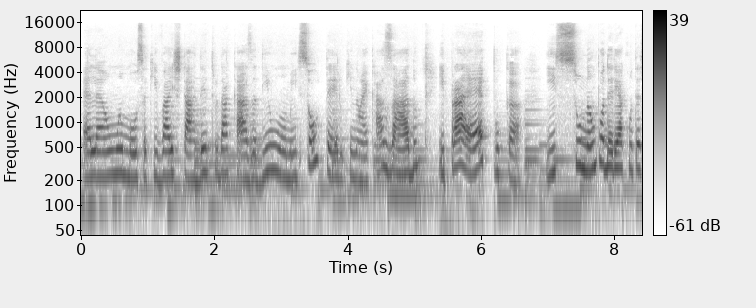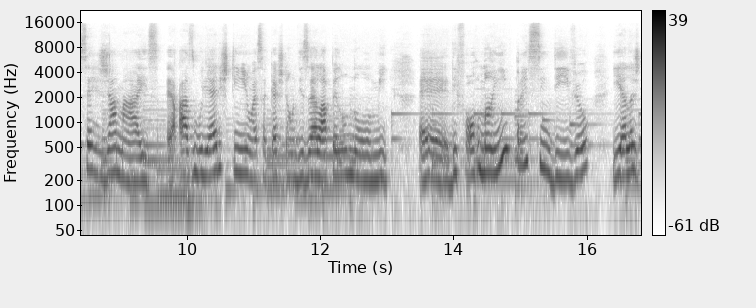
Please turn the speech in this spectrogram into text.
ela é uma moça que vai estar dentro da casa de um homem solteiro que não é casado, e para a época isso não poderia acontecer jamais. É, as mulheres tinham essa questão de zelar pelo nome é, de forma imprescindível e elas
